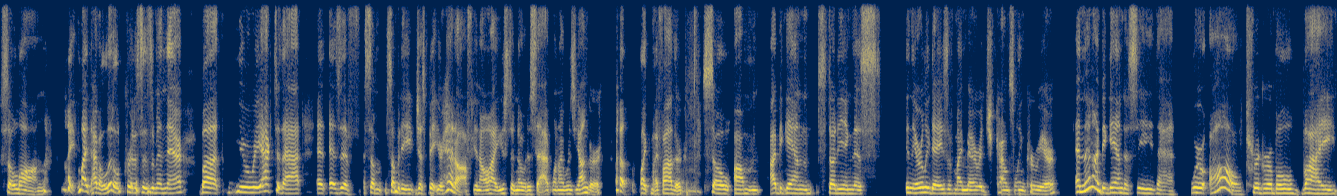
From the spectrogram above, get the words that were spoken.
so long? Might, might have a little criticism in there, but you react to that as, if some somebody just bit your head off. You know, I used to notice that when I was younger, like my father. So um, I began studying this in the early days of my marriage counseling career. And then I began to see that we're all triggerable by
